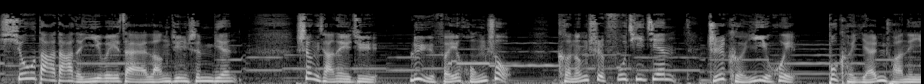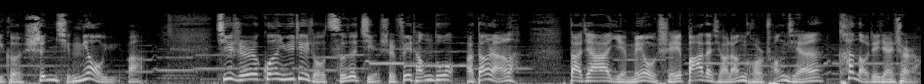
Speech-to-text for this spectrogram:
羞答答的依偎在郎君身边。剩下那句“绿肥红瘦”，可能是夫妻间只可意会不可言传的一个深情妙语吧。其实关于这首词的解释非常多啊，当然了，大家也没有谁扒在小两口床前看到这件事儿啊，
